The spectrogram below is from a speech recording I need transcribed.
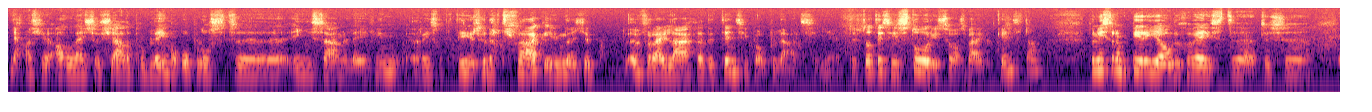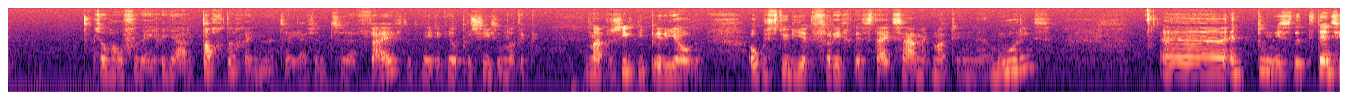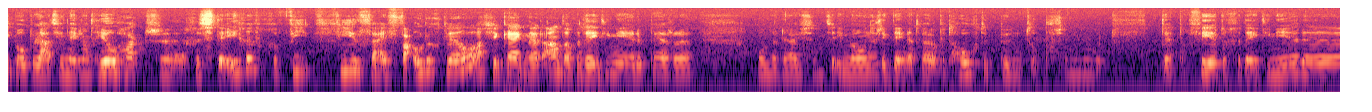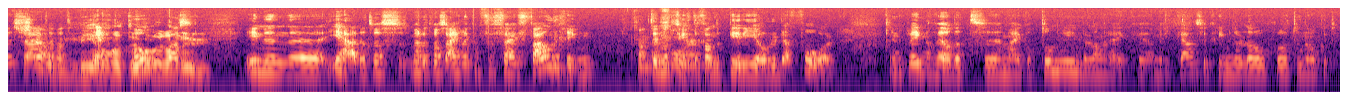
ja, als je allerlei sociale problemen oplost in je samenleving, resulteert dat vaak in dat je een vrij lage detentiepopulatie hebt. Dus dat is historisch zoals wij bekend staan. Toen is er een periode geweest uh, tussen zo halverwege jaren 80 en 2005. Dat weet ik heel precies, omdat ik na precies die periode ook een studie heb verricht destijds samen met Martin Moerings. En toen is de detentiepopulatie in Nederland heel hard gestegen. Vier, vijfvoudigd wel. Als je kijkt naar het aantal gedetineerden per uh, eh, 100.000 inwoners. Ik denk dat wij op het hoogtepunt op zo'n 130, 40 gedetineerden zaten. Zo, wat meer dan het dubbele dan nu. In een, ja, dat was, maar dat was eigenlijk een vervijfvoudiging van ten opzichte van de periode daarvoor. En ik weet nog wel dat eh, Michael Tonney, een belangrijke Amerikaanse criminoloog, eh, toen ook het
